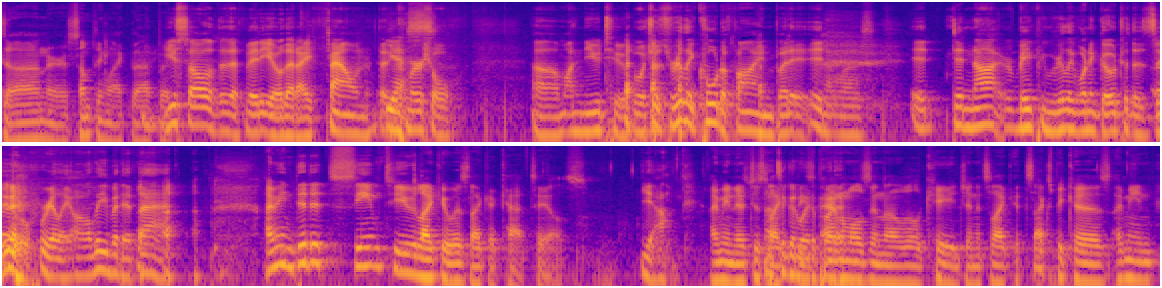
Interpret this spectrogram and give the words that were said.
done or something like that. But you saw the, the video that I found, the Yes. commercial um, on YouTube, which was really cool to find, but it. it was. it did not make me really want to go to the zoo. Really, I'll leave it at that. I mean, did it seem to you like it was like a Cat Tales? Yeah, I mean, it's just That's like a these to put it. animals in a little cage, and it's like it sucks because I mean,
